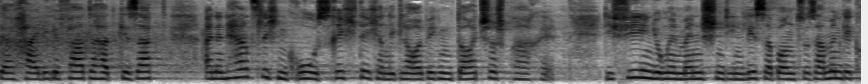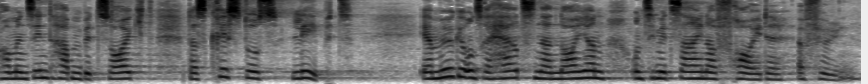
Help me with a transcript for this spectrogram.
Der Heilige Vater hat gesagt, einen herzlichen Gruß richte ich an die Gläubigen deutscher Sprache. Die vielen jungen Menschen, die in Lissabon zusammengekommen sind, haben bezeugt, dass Christus lebt. Er möge unsere Herzen erneuern und sie mit seiner Freude erfüllen.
